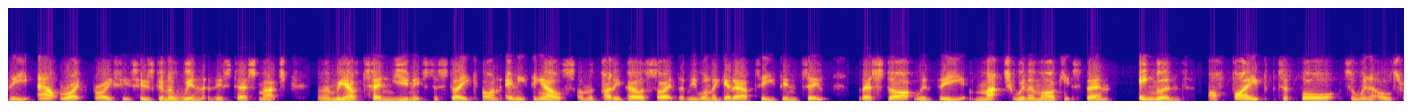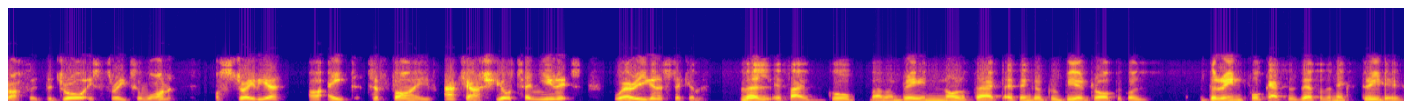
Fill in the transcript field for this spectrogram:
the outright prices. Who's going to win this Test match? And then we have 10 units to stake on anything else on the Paddy Power site that we want to get our teeth into. Let's start with the match winner markets then. England are 5 to 4 to win at Old Trafford. The draw is 3 to 1. Australia are 8 to 5. Aakash, your 10 units, where are you going to stick them? Well, if I go by my brain and all of that, I think it would be a draw because the rain forecast is there for the next three days.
